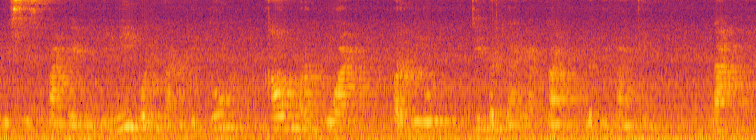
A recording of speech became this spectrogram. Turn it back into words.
krisis pandemi ini. Oleh karena itu, kaum perempuan perlu diberdayakan lebih lanjut. Nah,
